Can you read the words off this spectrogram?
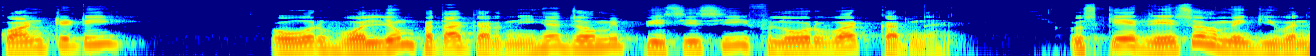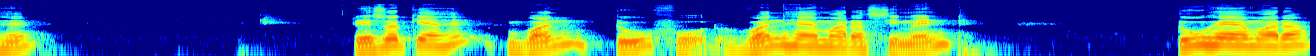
क्वांटिटी और वॉल्यूम पता करनी है, जो हमें पीसीसी फ्लोर वर्क करना है। उसके रेशो हमें गिवन है। रेशो क्या है? वन टू फोर वन है हमारा सीमेंट टू है हमारा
